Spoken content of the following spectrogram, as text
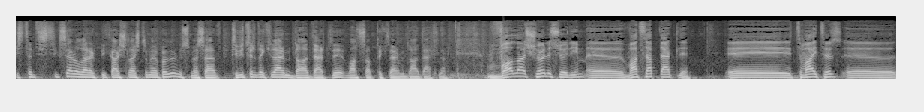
istatistiksel olarak bir karşılaştırma yapabilir misin? Mesela Twitter'dakiler mi daha dertli, WhatsApp'takiler mi daha dertli? Valla şöyle söyleyeyim e, WhatsApp dertli E, Twitter e,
